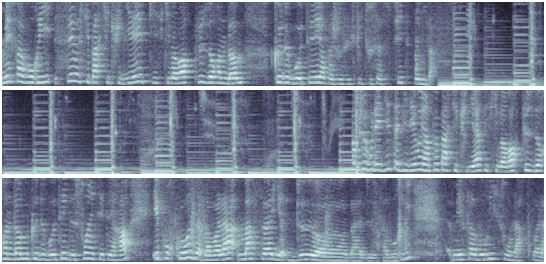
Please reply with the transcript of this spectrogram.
mes favoris. C'est aussi particulier puisqu'il va y avoir plus de random que de beauté. Enfin je vous explique tout ça tout de suite. On y va. Cette vidéo est un peu particulière puisqu'il va y avoir plus de random que de beauté, de soins, etc. Et pour cause, bah voilà ma feuille de, euh, bah, de favoris. Mes favoris sont là, voilà.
